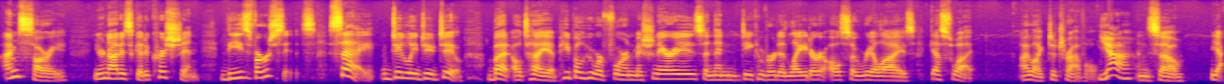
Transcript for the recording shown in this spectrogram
I'm sorry, you're not as good a Christian. These verses say doodly do do. But I'll tell you, people who were foreign missionaries and then deconverted later also realize, guess what? I like to travel. Yeah. And so, yeah.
